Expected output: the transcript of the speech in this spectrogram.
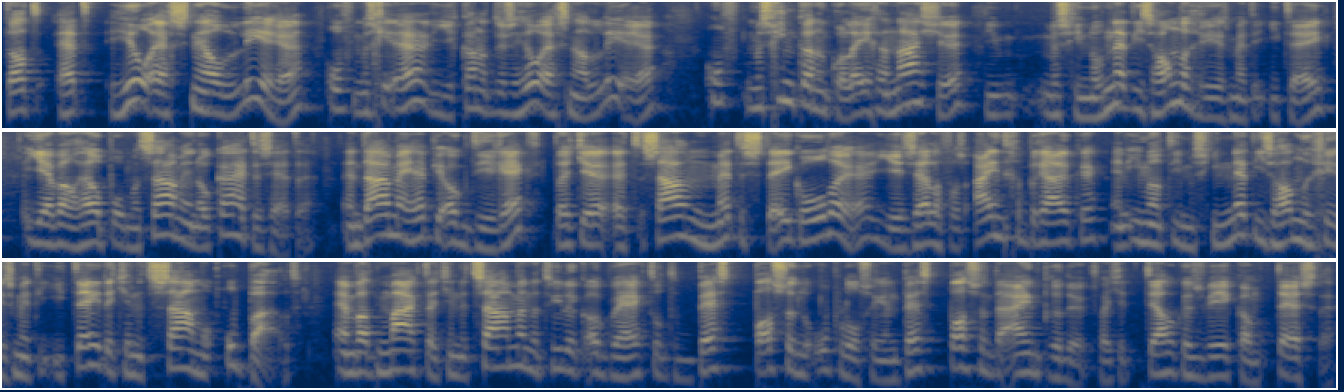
dat het heel erg snel leren, of misschien, hè, je kan het dus heel erg snel leren, of misschien kan een collega naast je, die misschien nog net iets handiger is met de IT, je wel helpen om het samen in elkaar te zetten. En daarmee heb je ook direct dat je het samen met de stakeholder, hè, jezelf als eindgebruiker en iemand die misschien net iets handiger is met die IT, dat je het samen opbouwt. En wat maakt dat je het samen natuurlijk ook werkt tot de best passende oplossing, het best passende eindproduct, wat je telkens weer kan testen.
